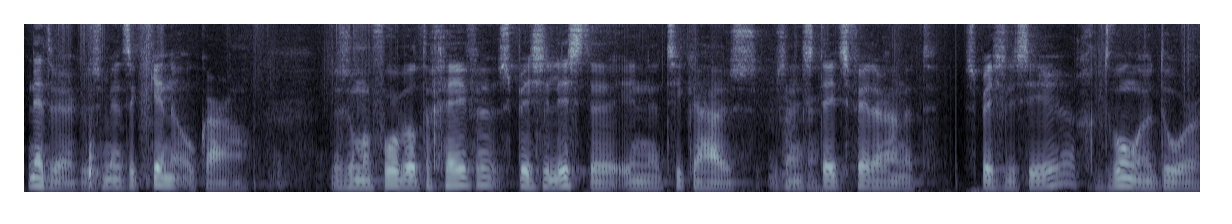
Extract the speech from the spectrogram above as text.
netwerken. Dus mensen kennen elkaar al. Dus om een voorbeeld te geven, specialisten in het ziekenhuis zijn steeds verder aan het specialiseren, gedwongen door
